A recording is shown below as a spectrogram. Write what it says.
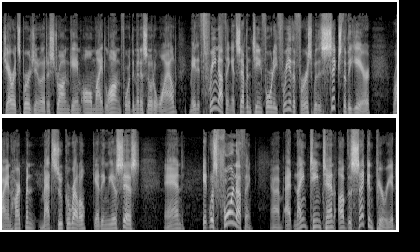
Jared Spurgeon had a strong game all night long for the Minnesota Wild. Made it 3 0 at 17:43 of the first with his sixth of the year. Ryan Hartman, Matt Zuccarello getting the assist. And it was 4 0 um, at 19:10 of the second period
